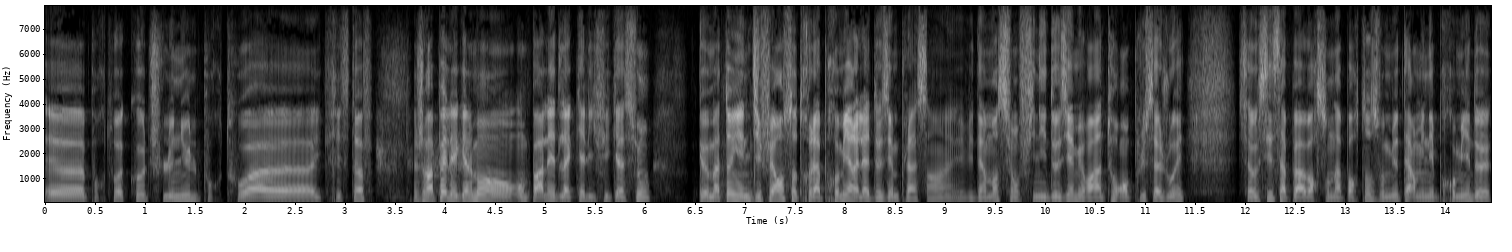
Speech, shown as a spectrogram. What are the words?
euh, pour toi, coach, le nul pour toi, euh, Christophe. Je rappelle également, on parlait de la qualification que maintenant il y a une différence entre la première et la deuxième place. Hein. Évidemment, si on finit deuxième, il y aura un tour en plus à jouer. Ça aussi, ça peut avoir son importance. Vaut mieux terminer premier de,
